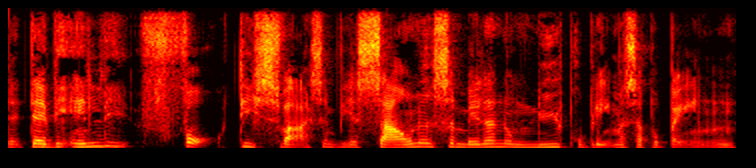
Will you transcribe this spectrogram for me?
Øh, da vi endelig får de svar, som vi har savnet, så melder nogle nye problemer sig på banen.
